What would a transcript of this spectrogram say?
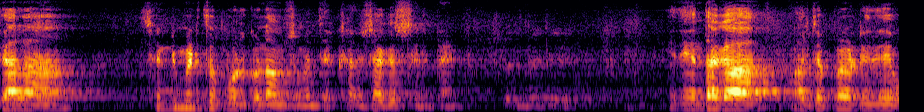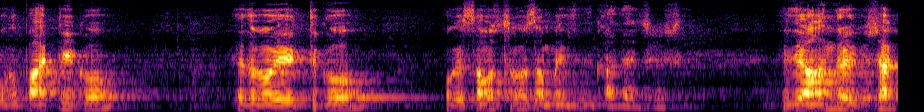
చాలా సెంటిమెంట్తో కూడుకున్న అంశం అధ్యక్ష విశాఖ స్టేట్ బ్యాంక్ ఇది ఇందాక వాళ్ళు చెప్పినట్టు ఇది ఒక పార్టీకో లేదా ఒక వ్యక్తికో ఒక సంస్థకో సంబంధించింది కాదు అధ్యక్ష. ఇది ఆంధ్ర విశాఖ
